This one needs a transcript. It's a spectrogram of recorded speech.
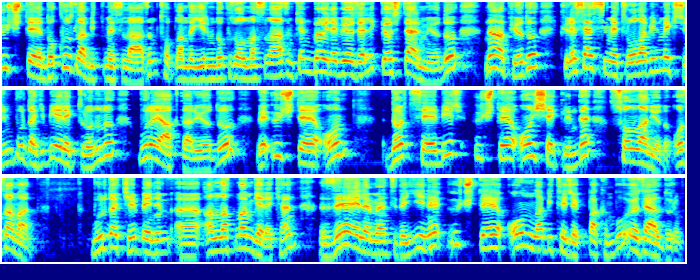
3D 9 ile bitmesi lazım. Toplamda 29 olması lazımken böyle bir özellik göstermiyordu. Ne yapıyordu? Küresel simetri olabilmek için buradaki bir elektronunu buraya aktarıyordu ve 3D 10 4S1 3D10 şeklinde sonlanıyordu. O zaman buradaki benim e, anlatmam gereken Z elementi de yine 3D10 ile bitecek. Bakın bu özel durum.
